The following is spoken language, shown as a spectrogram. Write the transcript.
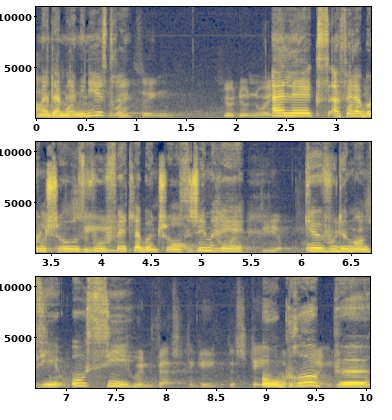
Madame la ministre, Alex a fait la bonne chose, vous faites la bonne chose. J'aimerais que vous demandiez aussi au groupe euh,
